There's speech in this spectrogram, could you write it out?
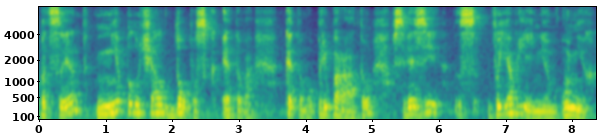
пациент не получал допуск этого к этому препарату в связи с выявлением у них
